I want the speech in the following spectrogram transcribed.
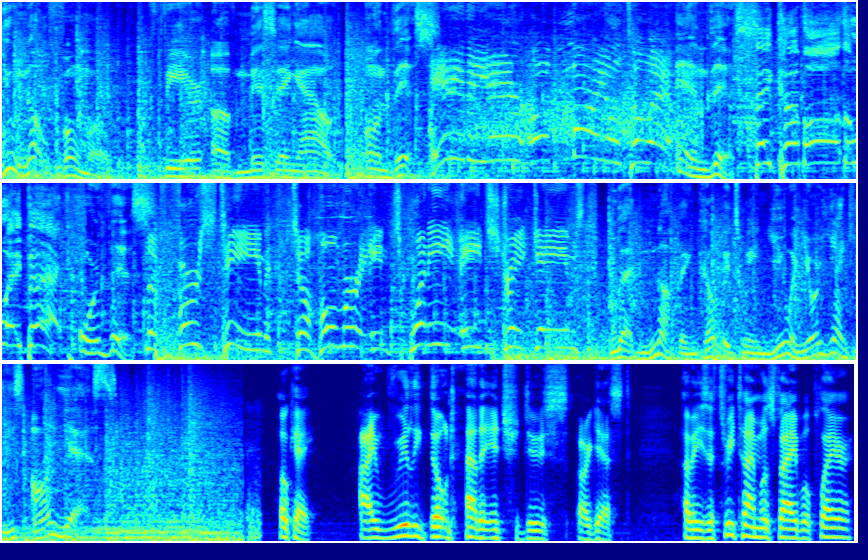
You know FOMO, fear of missing out on this. Hitting the air a mile to left. And this. They come all the way back. Or this. The first team to homer in 28 straight games. Let nothing come between you and your Yankees on Yes. Okay, I really don't know how to introduce our guest. I mean, he's a three time most valuable player,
